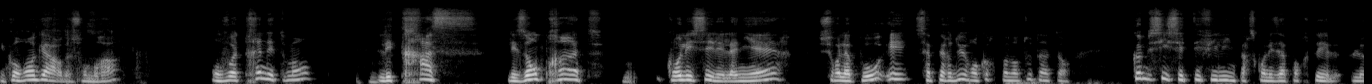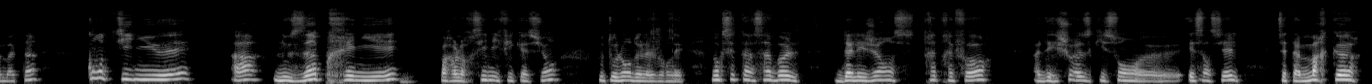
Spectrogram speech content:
et qu'on regarde son bras, on voit très nettement les traces, les empreintes qu'ont laissées les lanières sur la peau et ça perdure encore pendant tout un temps comme si ces téphilines, parce qu'on les a portées le, matin, continuaient à nous imprégner par leur signification tout au long de la journée. Donc c'est un symbole d'allégeance très très fort à des choses qui sont euh, essentielles. C'est un marqueur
